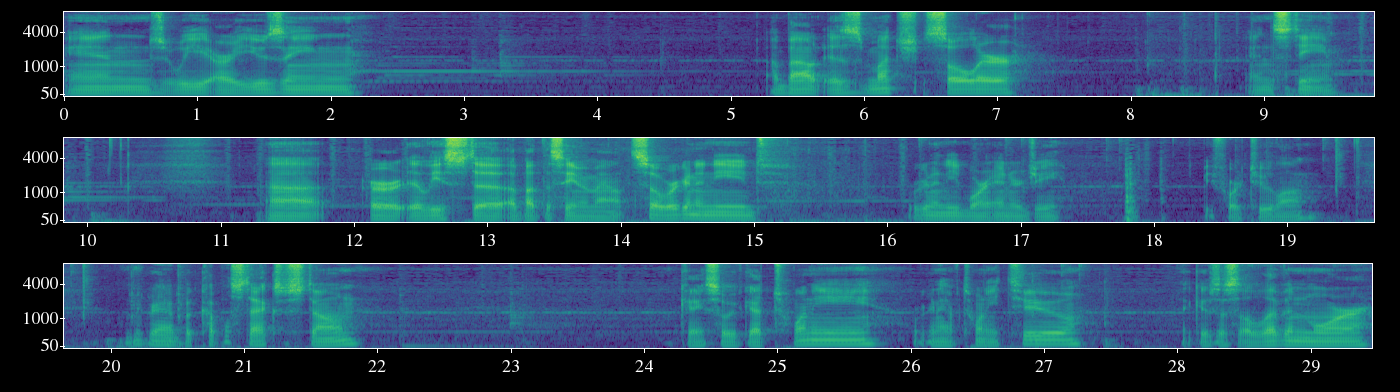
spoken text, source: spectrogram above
and we are using about as much solar and steam. Uh, or at least uh, about the same amount. So we're gonna need we're gonna need more energy before too long. Let me grab a couple stacks of stone. Okay, so we've got 20. We're gonna have 22. That gives us 11 more.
